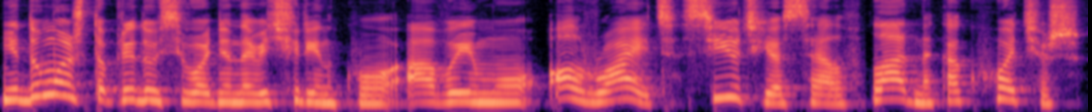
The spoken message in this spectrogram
Не думаю, что приду сегодня на вечеринку, а вы ему «All right, suit yourself». Ладно, как хочешь.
